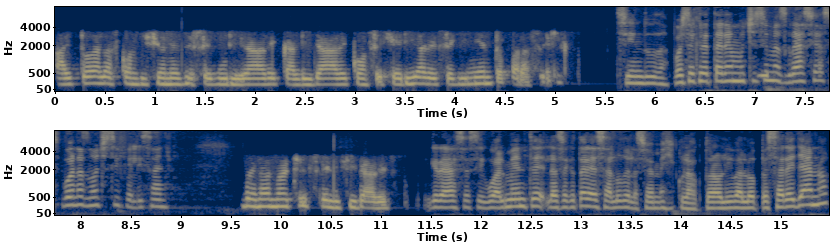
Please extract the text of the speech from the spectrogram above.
hay todas las condiciones de seguridad, de calidad, de consejería, de seguimiento para hacerlo. Sin duda. Pues secretaria, muchísimas gracias. Buenas noches y feliz año. Buenas noches, felicidades. Gracias igualmente. La secretaria de Salud de la Ciudad de México, la doctora Oliva López Arellano.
